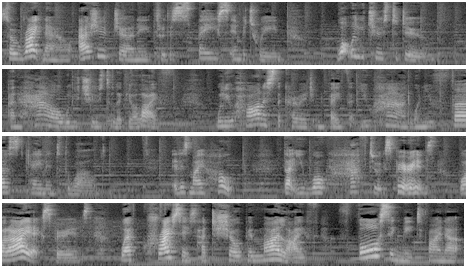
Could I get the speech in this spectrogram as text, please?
So, right now, as you journey through the space in between, what will you choose to do and how will you choose to live your life? Will you harness the courage and faith that you had when you first came into the world? It is my hope that you won't have to experience what I experienced, where crisis had to show up in my life, forcing me to find out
